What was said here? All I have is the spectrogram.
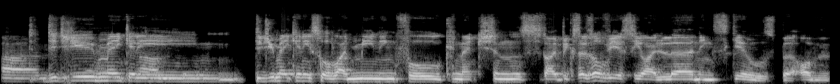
Um, did you make any? Um, did you make any sort of like meaningful connections? Like because there's obviously like learning skills, but on,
